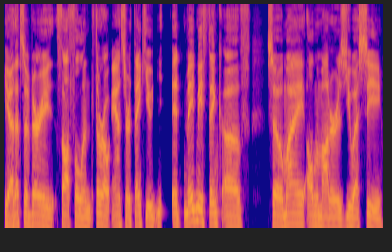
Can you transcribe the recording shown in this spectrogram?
Yeah, that's a very thoughtful and thorough answer. Thank you. It made me think of so my alma mater is USC,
